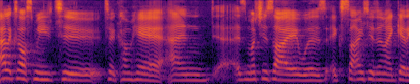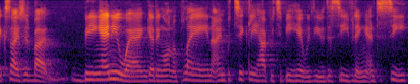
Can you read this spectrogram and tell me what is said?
Alex asked me to, to come here, and as much as I was excited, and I get excited about being anywhere and getting on a plane, I'm particularly happy to be here with you this evening and to see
